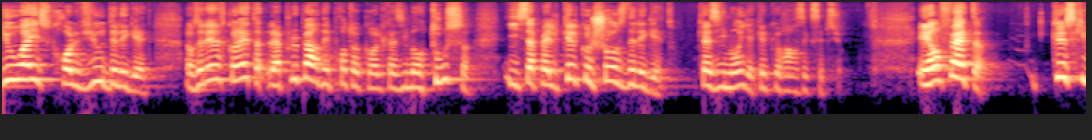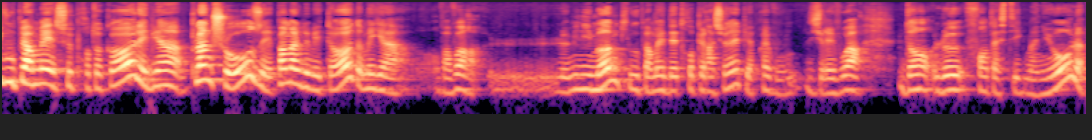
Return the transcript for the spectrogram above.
UI Scroll View Delegate. Alors vous allez reconnaître la plupart des protocoles, quasiment tous, ils s'appellent quelque chose delegate. Quasiment, il y a quelques rares exceptions. Et en fait, qu'est-ce qui vous permet ce protocole? Eh bien plein de choses et pas mal de méthodes, mais il y a, on va voir le minimum qui vous permet d'être opérationnel puis après vous irez voir dans le Fantastic Manual.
